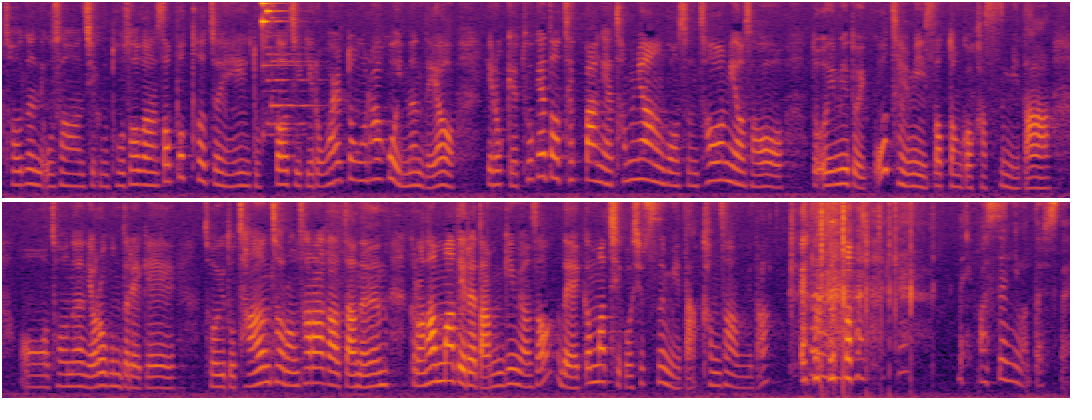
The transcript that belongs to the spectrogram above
저는 우선 지금 도서관 서포터즈인 독서지기로 활동을 하고 있는데요. 이렇게 투게더 책방에 참여한 것은 처음이어서 또 의미도 있고 재미있었던 것 같습니다. 어, 저는 여러분들에게 저희도 자은처럼 살아가자는 그런 한마디를 남기면서 네, 끝마치고 싶습니다. 감사합니다. 네, 마스님 어떠셨어요?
